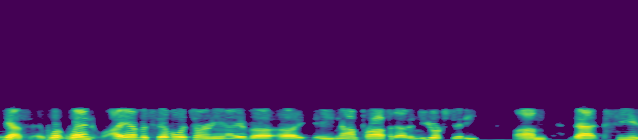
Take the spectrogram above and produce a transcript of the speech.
Yes. When I have a civil attorney, I have a, a, a nonprofit out of New York City um, that see,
